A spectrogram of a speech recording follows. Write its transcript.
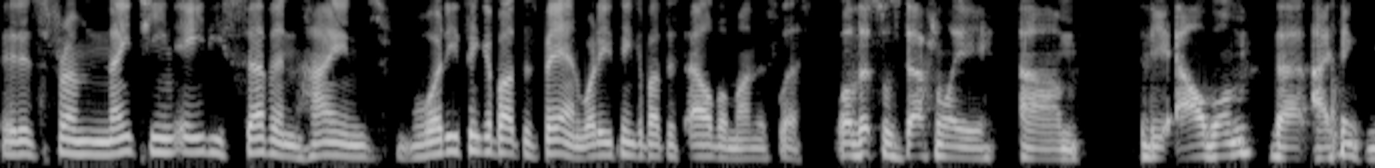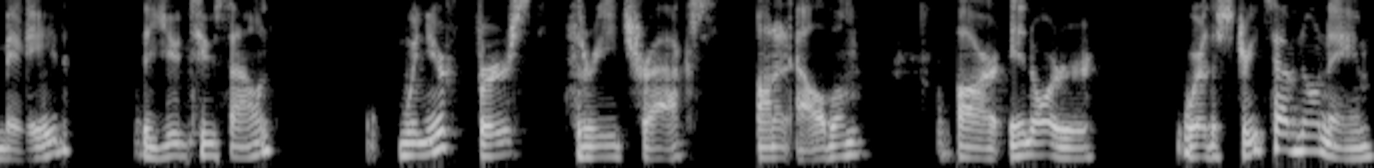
It is from 1987. Heinz, what do you think about this band? What do you think about this album on this list? Well, this was definitely um, the album that I think made the U2 sound. When your first three tracks on an album are in order, where the streets have no name,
